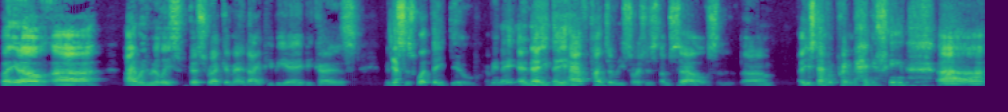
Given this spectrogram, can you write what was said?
but you know, uh, I would really just recommend IBPA because this is what they do. I mean, they and they they have tons of resources themselves. Um, I used to have a print magazine, uh,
